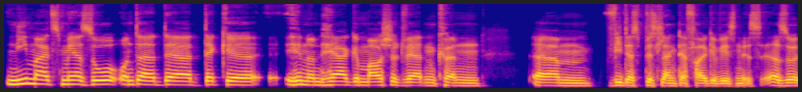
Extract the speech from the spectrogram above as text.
niemals mehr so unter der Decke hin und her gemauschelt werden können, ähm, wie das bislang der Fall gewesen ist. Also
